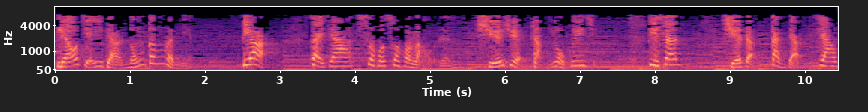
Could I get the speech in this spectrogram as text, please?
了解一点农耕文明。第二。在家伺候伺候老人，学学长幼规矩。第三，学着干点家务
